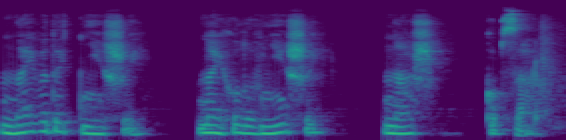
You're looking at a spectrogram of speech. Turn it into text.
найвидатніший, найголовніший наш кобзар.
